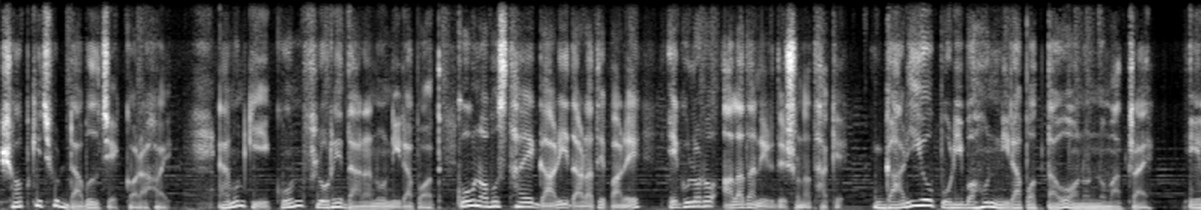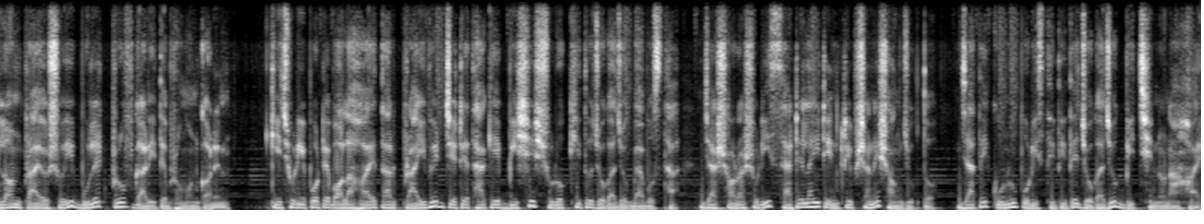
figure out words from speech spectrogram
সবকিছু ডাবল চেক করা হয়। এমনকি কোন ফ্লোরে দাঁড়ানো নিরাপদ, কোন অবস্থায় গাড়ি দাঁড়াতে পারে, এগুলোরও আলাদা নির্দেশনা থাকে। গাড়ি ও পরিবহন নিরাপত্তাও অনন্য মাত্রায়। এলন প্রায়শই বুলেট প্রুফ গাড়িতে ভ্রমণ করেন। কিছু রিপোর্টে বলা হয়, তার প্রাইভেট জেটে থাকে বিশেষ সুরক্ষিত যোগাযোগ ব্যবস্থা, যা সরাসরি স্যাটেলাইট এনক্রিপশনে সংযুক্ত, যাতে কোনো পরিস্থিতিতে যোগাযোগ বিচ্ছিন্ন না হয়।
